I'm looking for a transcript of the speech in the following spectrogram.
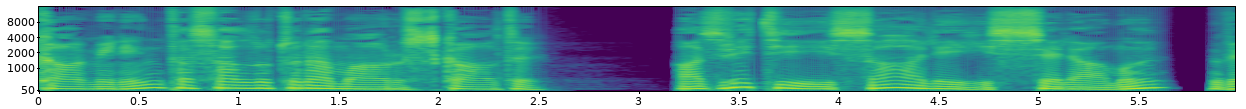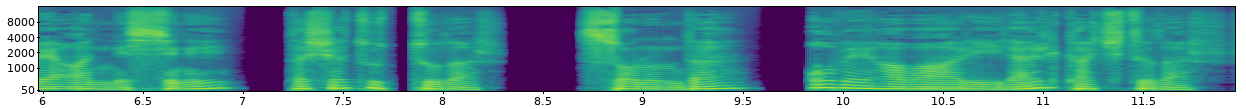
kavminin tasallutuna maruz kaldı. Hazreti İsa aleyhisselamı ve annesini taşa tuttular. Sonunda o ve havariler kaçtılar.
